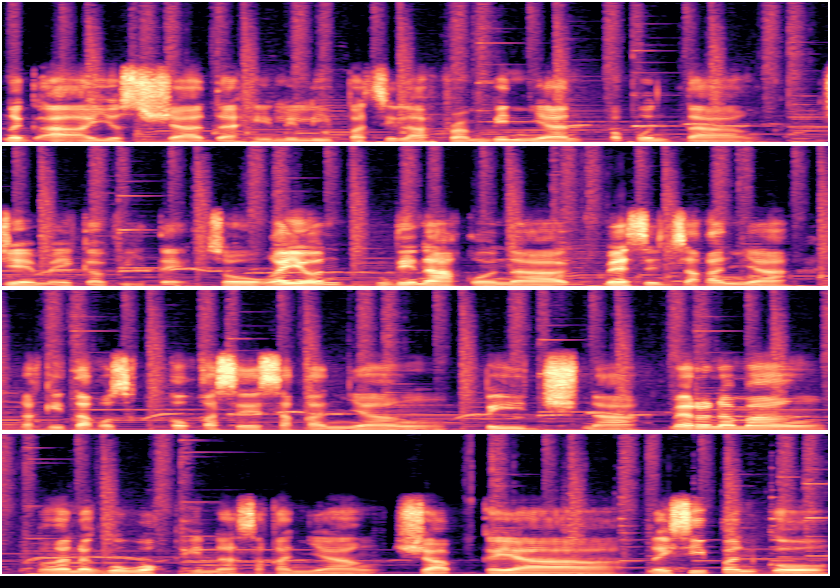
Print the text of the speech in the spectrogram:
nag-aayos siya dahil lilipat sila from Binyan papuntang GMA Cavite. So ngayon, hindi na ako nag-message sa kanya. Nakita ko, ko kasi sa kanyang page na meron namang mga nagwo-walk-in na sa kanyang shop. Kaya naisipan ko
